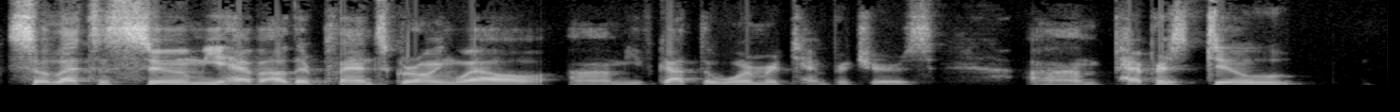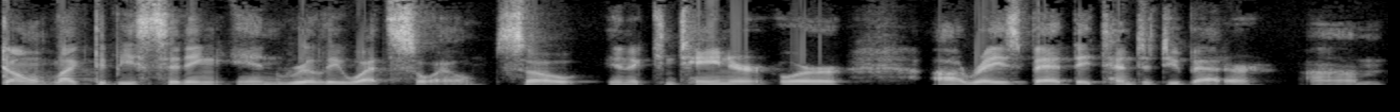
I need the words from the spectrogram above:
So let's assume you have other plants growing well. Um, you've got the warmer temperatures. Um, peppers do don't like to be sitting in really wet soil. So in a container or a raised bed, they tend to do better. Um,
